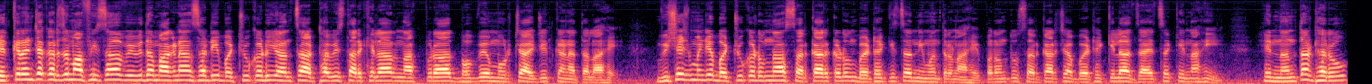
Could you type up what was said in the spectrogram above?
शेतकऱ्यांच्या कर्जमाफीसह विविध मागण्यांसाठी बच्चू कडू यांचा अठ्ठावीस तारखेला नागपुरात भव्य मोर्चा आयोजित करण्यात आला आहे. विशेष म्हणजे बच्चू कडूंना सरकारकडून बैठकीचं निमंत्रण आहे. परंतु सरकारच्या बैठकीला जायचं की नाही हे नंतर ठरवू.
